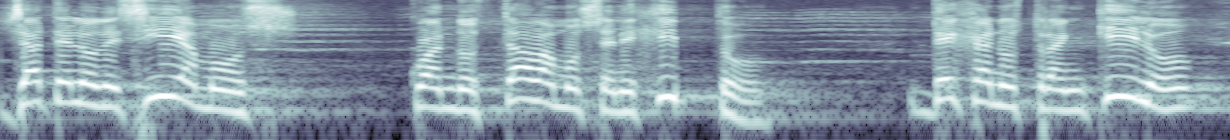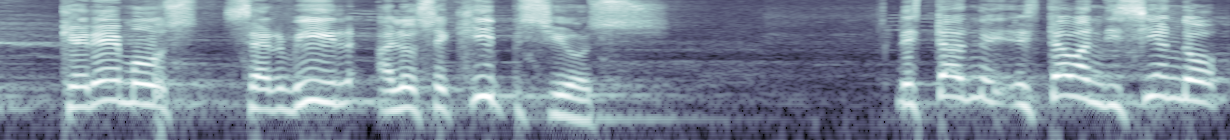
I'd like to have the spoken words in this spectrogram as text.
Ya te lo decíamos cuando estábamos en Egipto, déjanos tranquilo, queremos servir a los egipcios. Le estaban diciendo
